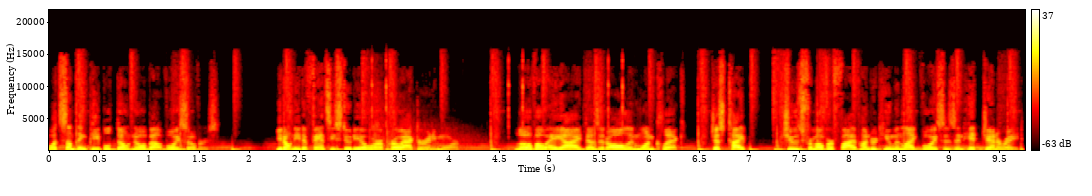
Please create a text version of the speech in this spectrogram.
What's something people don't know about voiceovers? You don't need a fancy studio or a pro actor anymore. Lovo AI does it all in one click. Just type, choose from over 500 human-like voices and hit generate.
